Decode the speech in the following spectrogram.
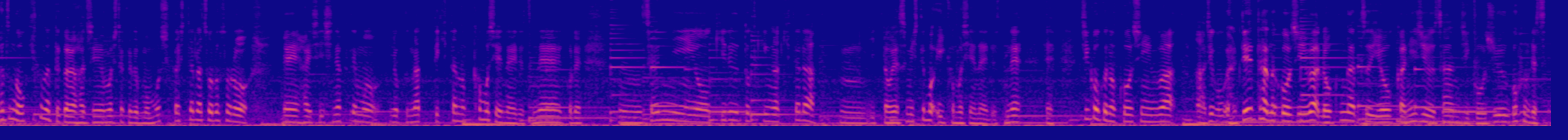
数が大きくなってから始めましたけども、もしかしたらそろそろ、えー、配信しなくても良くなってきたのかもしれないですね。これ、うん、1000人を切る時が来たら、うん、一旦お休みしてもいいかもしれないですね。え時刻の更新はあ時刻、データの更新は6月8日23時55分です。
